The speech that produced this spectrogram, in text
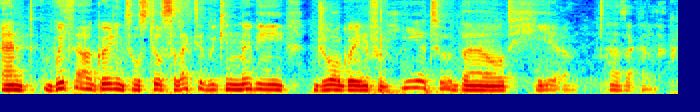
And with our gradient tool still selected, we can maybe draw a gradient from here to about here. How's that going to look?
